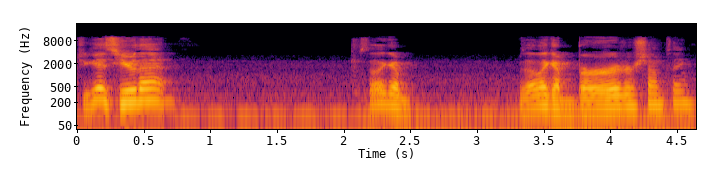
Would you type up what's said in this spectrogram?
Did you guys hear that? Is that like a is that like a bird or something?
